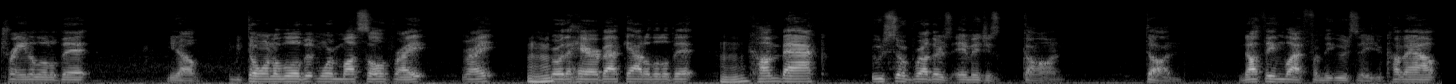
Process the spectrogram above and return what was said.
train a little bit. You know, throw on a little bit more muscle, right? Right. Mm-hmm. Grow the hair back out a little bit. Mm-hmm. Come back. Uso brothers' image is gone. Done. Nothing left from the Usos. You come out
